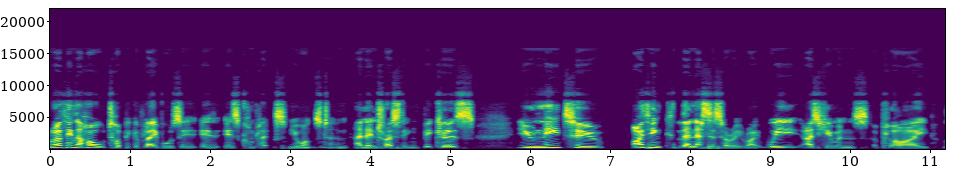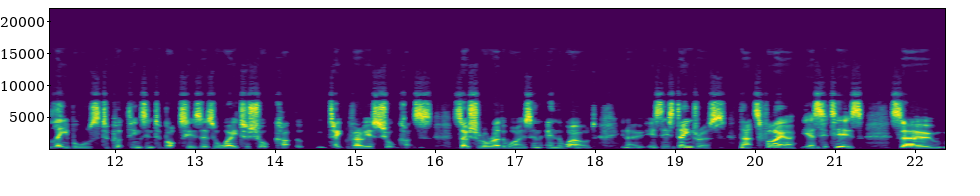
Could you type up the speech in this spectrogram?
Well, I think the whole topic of labels is, is, is complex, nuanced, and, and, interesting because you need to I think they're necessary, right? We as humans apply labels to put things into boxes as a way to shortcut, take various shortcuts, social or otherwise, in, in the world. You know, is this dangerous? That's fire. Yes, it is. So,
